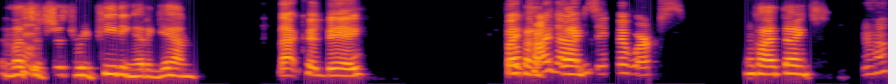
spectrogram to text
unless Hmm. it's just repeating it again. That could be. But Okay, try that and see if it works. Okay, thanks. Uh-huh.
